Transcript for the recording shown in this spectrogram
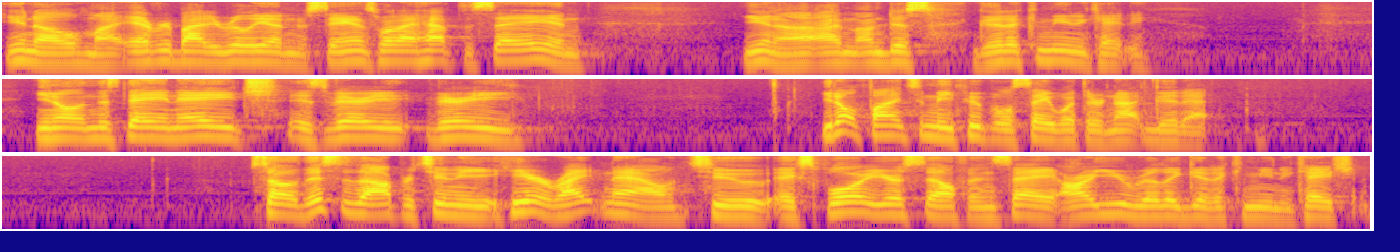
you know, my, everybody really understands what I have to say, and, you know, I'm, I'm just good at communicating. You know, in this day and age, it's very, very, you don't find too many people say what they're not good at. So, this is the opportunity here right now to explore yourself and say, are you really good at communication?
